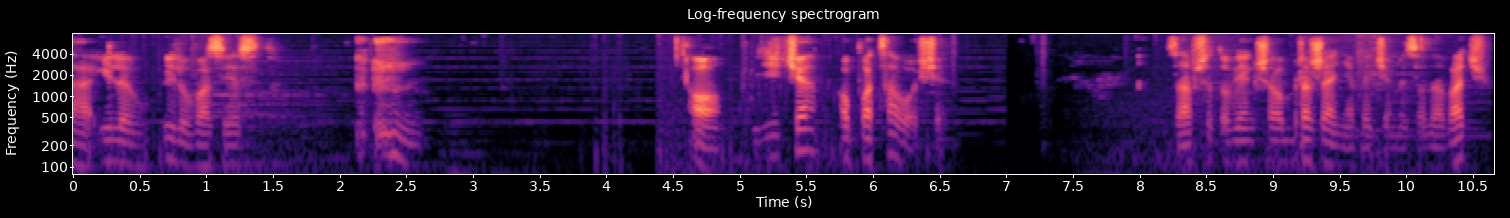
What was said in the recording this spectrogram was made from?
Ta, ilu, ilu was jest? o, widzicie? Opłacało się. Zawsze to większe obrażenie będziemy zadawać.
